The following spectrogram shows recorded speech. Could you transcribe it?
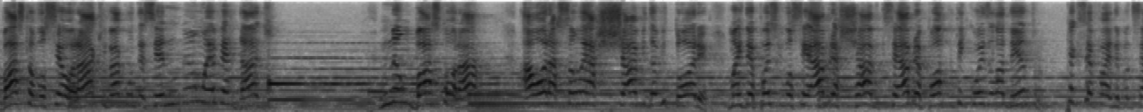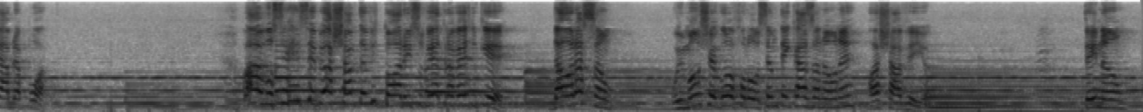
basta você orar que vai acontecer. Não é verdade. Não basta orar. A oração é a chave da vitória. Mas depois que você abre a chave, que você abre a porta, tem coisa lá dentro. O que, é que você faz depois que você abre a porta? Ah, você recebeu a chave da vitória. Isso veio através do quê? Da oração. O irmão chegou e falou: Você não tem casa, não, né? Olha a chave aí, ó. Tem não.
